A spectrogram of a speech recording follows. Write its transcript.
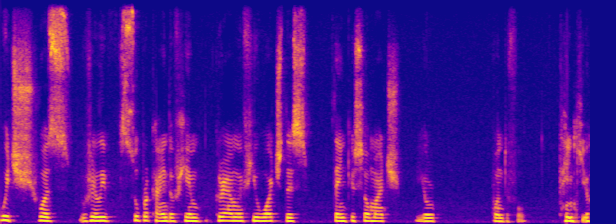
which was really super kind of him. Graham, if you watch this, thank you so much. You're wonderful. Thank you.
